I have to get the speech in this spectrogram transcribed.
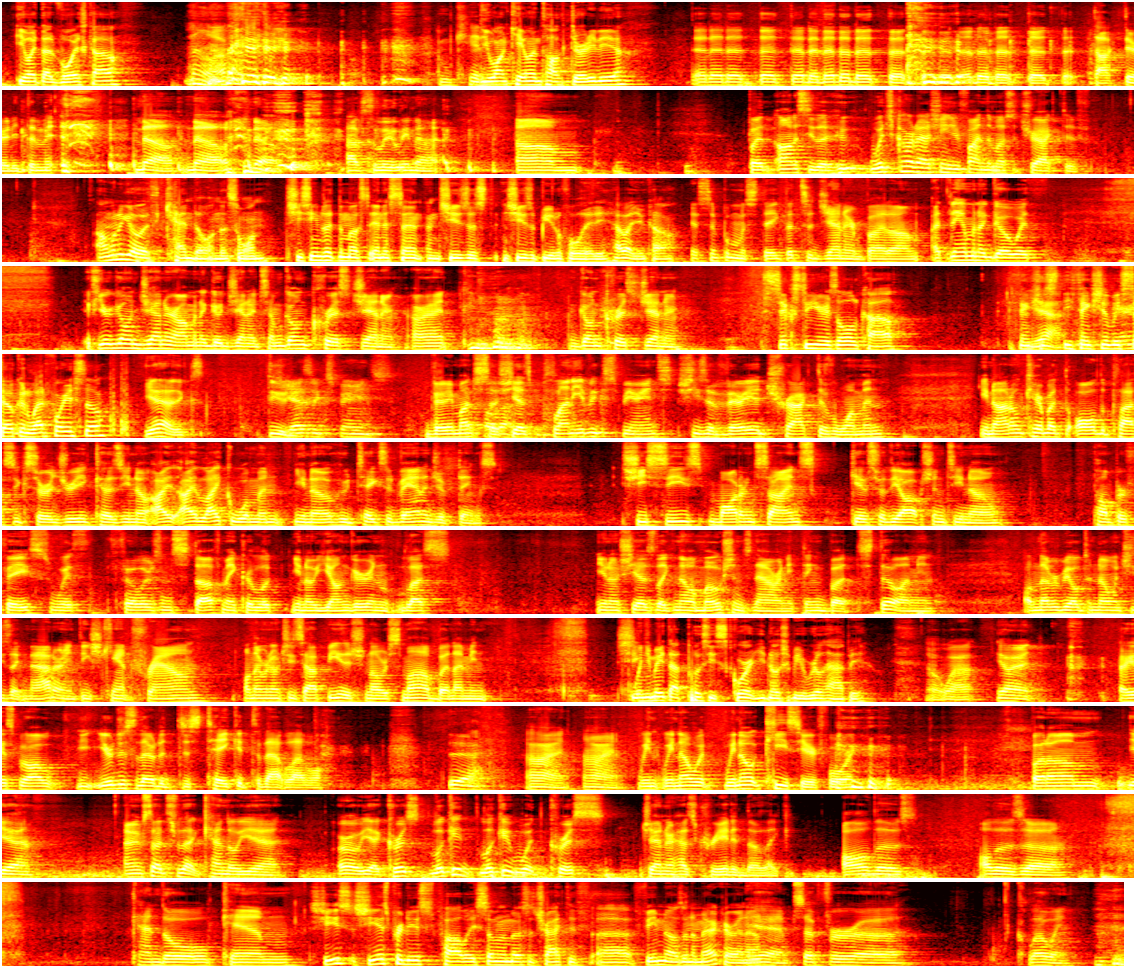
You like that voice, Kyle? No, I'm, I'm kidding. Do you want Caitlyn to talk dirty to you? talk dirty to me? no, no, no, absolutely not. Um, but honestly, the who, which Kardashian do you find the most attractive? I'm gonna go with Kendall in this one. She seems like the most innocent, and she's just she's a beautiful lady. How about you, Kyle? A simple mistake. That's a Jenner, but um, I think I'm gonna go with. If you're going Jenner, I'm gonna go Jenner. So I'm going Kris Jenner. All right. I'm going Kris Jenner. Sixty years old, Kyle. You think Yeah. she's, you think she'll be soaking wet for you still? Yeah, ex- dude. She has experience. Very much so. She has plenty of experience. She's a very attractive woman. You know, I don't care about the, all the plastic surgery because, you know, I, I like a woman, you know, who takes advantage of things. She sees modern science, gives her the option to, you know, pump her face with fillers and stuff, make her look, you know, younger and less. You know, she has like no emotions now or anything, but still, I mean, I'll never be able to know when she's like mad or anything. She can't frown. I'll never know when she's happy either. She'll never smile, but I mean, she when you make that pussy squirt, you know she'll be real happy. Oh wow! Yeah, all right. I guess we all. You're just there to just take it to that level. Yeah. All right, all right. We we know what we know what Key's here for. but um, yeah. I mean, besides for that, Kendall, yeah. Oh yeah, Kris. Look at look at what Kris Jenner has created though. Like all those, all those. uh Kendall, Kim. She's she has produced probably some of the most attractive uh, females in America right now. Yeah, except for uh, Khloe.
